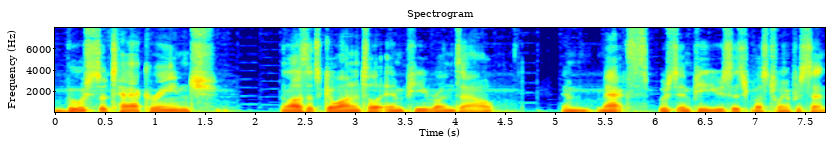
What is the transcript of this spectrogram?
Boost attack range. Allows it to go on until MP runs out. And max boost MP usage plus 20%.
